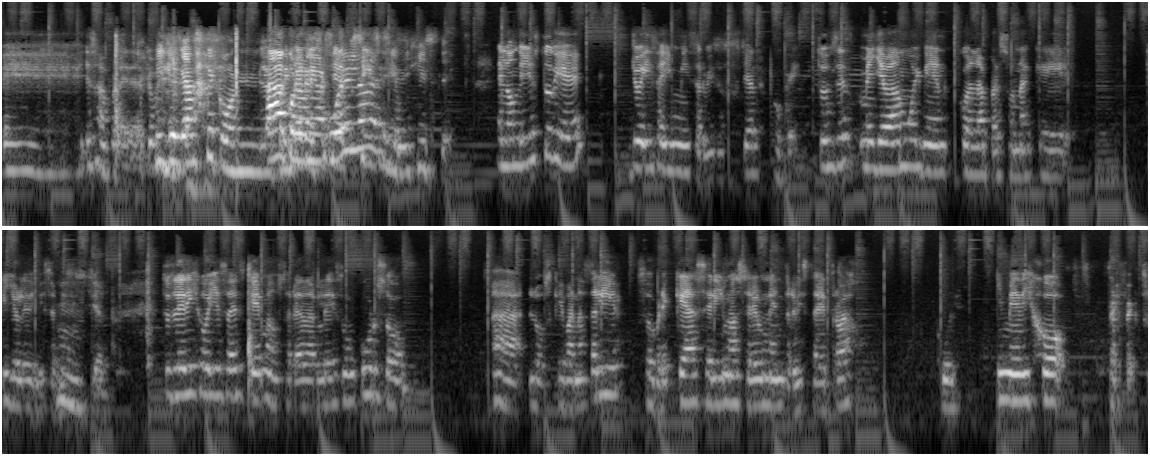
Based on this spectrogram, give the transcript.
Eh, ya se me fue la idea. ¿Qué me Y llegaste con la Ah, con la universidad, escuela sí, sí, sí. dijiste. En donde yo estudié, yo hice ahí mi servicio social. Ok. Entonces me llevaba muy bien con la persona que, que yo le di mi servicio Mm. social. Entonces le dije, oye, ¿sabes qué? Me gustaría darles un curso a los que van a salir sobre qué hacer y no hacer en una entrevista de trabajo. Cool. Y me dijo, perfecto.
